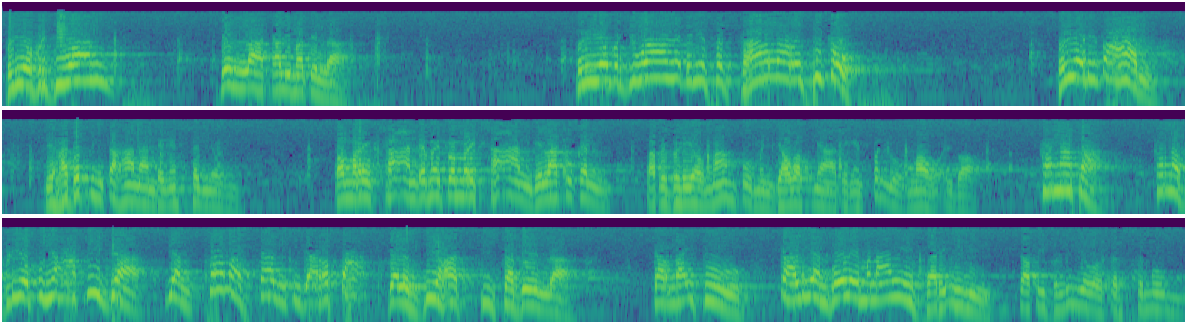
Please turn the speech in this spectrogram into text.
Beliau berjuang bela kalimatillah. Beliau berjuang dengan segala resiko. Beliau ditahan, dihadapi tahanan dengan senyum. Pemeriksaan demi pemeriksaan dilakukan tapi beliau mampu menjawabnya dengan penuh mau ibadah. Kenapa? Karena beliau punya akidah yang sama sekali tidak retak dalam jihad fisabilillah. Karena itu kalian boleh menangis hari ini, tapi beliau tersenyum,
